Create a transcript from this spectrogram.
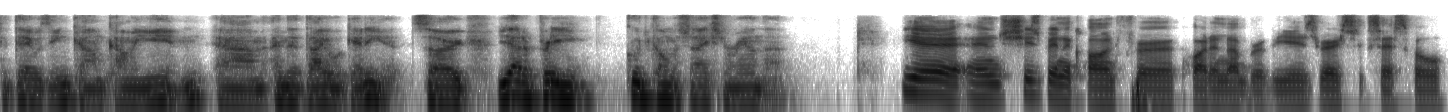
that there was income coming in um, and that they were getting it. So you had a pretty good conversation around that. Yeah, and she's been a client for quite a number of years, very successful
